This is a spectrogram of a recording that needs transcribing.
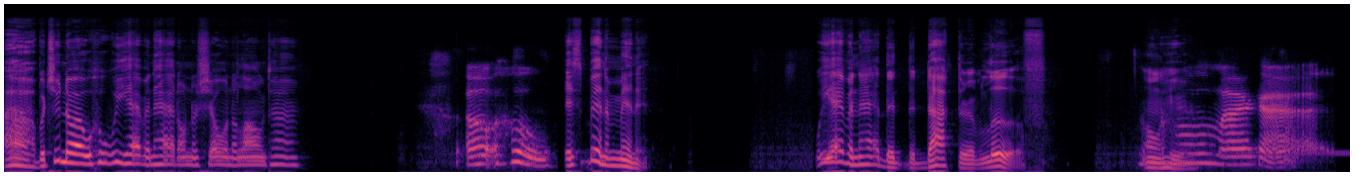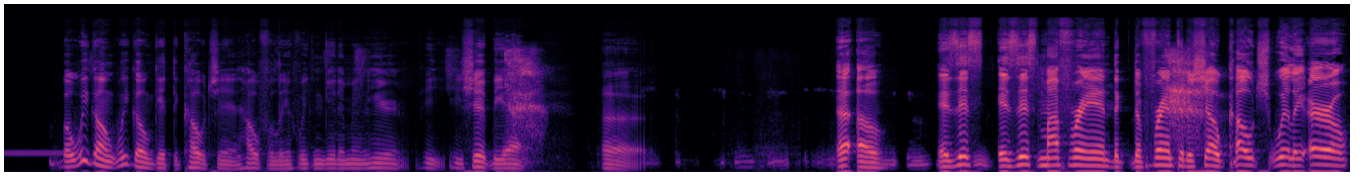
ah, but you know who we haven't had on the show in a long time? oh who It's been a minute. We haven't had the, the doctor of love on here. oh my god But we gon' we gonna get the coach in. Hopefully, if we can get him in here, he he should be out. Uh oh, is this is this my friend, the, the friend to the show, Coach Willie Earl?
